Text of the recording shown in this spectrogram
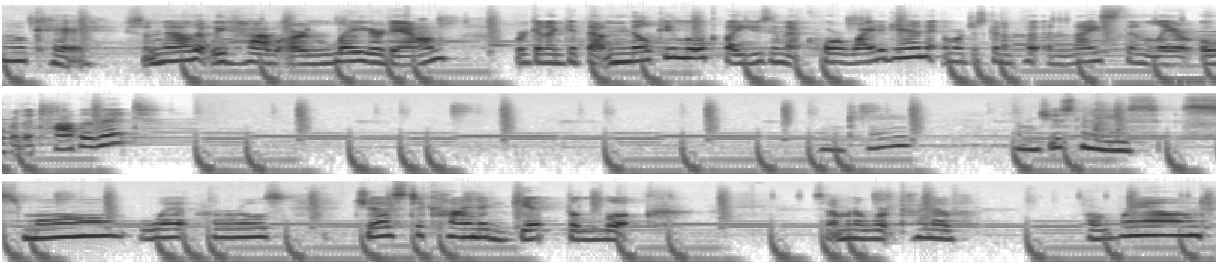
Okay, so now that we have our layer down, we're gonna get that milky look by using that core white again, and we're just gonna put a nice thin layer over the top of it. Okay, I'm just gonna use small wet pearls just to kind of get the look. So I'm gonna work kind of around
